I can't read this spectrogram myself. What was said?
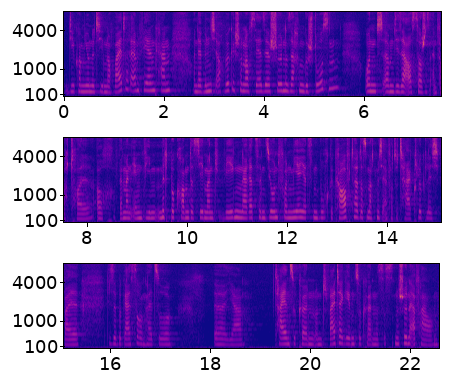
die Community noch weitere empfehlen kann. Und da bin ich auch wirklich schon auf sehr, sehr schöne Sachen gestoßen. Und ähm, dieser Austausch ist einfach toll. Auch wenn man irgendwie mitbekommt, dass jemand wegen einer Rezension von mir jetzt ein Buch gekauft hat, das macht mich einfach total glücklich, weil diese Begeisterung halt so äh, ja, teilen zu können und weitergeben zu können, das ist eine schöne Erfahrung.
